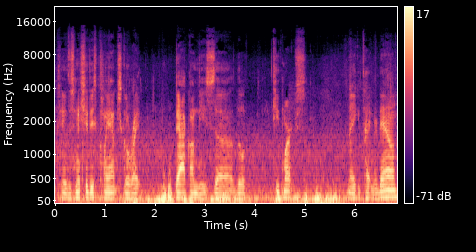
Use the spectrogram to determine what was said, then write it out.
Okay, just make sure these clamps go right back on these uh, little teeth marks. Now you can tighten her down.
